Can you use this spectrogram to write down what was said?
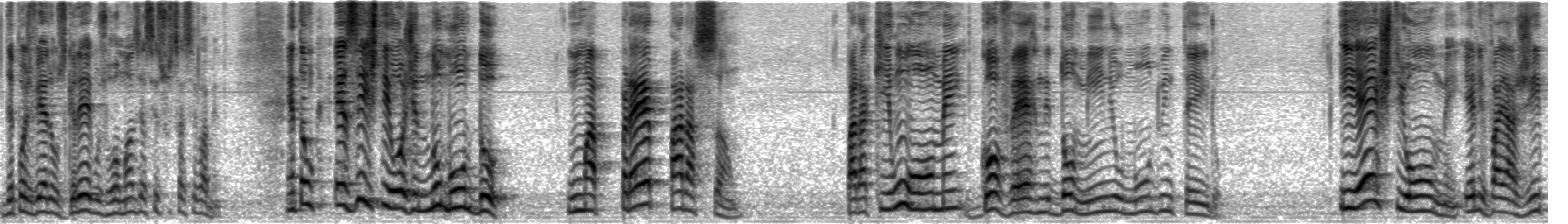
Depois vieram os gregos, os romanos e assim sucessivamente. Então, existe hoje no mundo uma preparação para que um homem governe, domine o mundo inteiro. E este homem, ele vai agir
